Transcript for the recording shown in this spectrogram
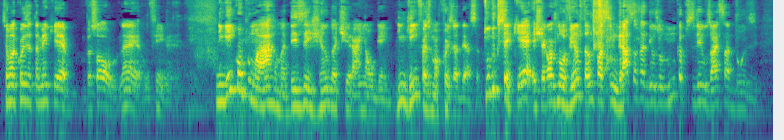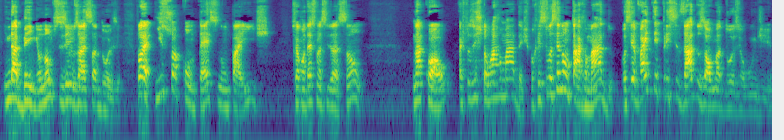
Isso é uma coisa também que é, pessoal, né? Enfim, Ninguém compra uma arma desejando atirar em alguém. Ninguém faz uma coisa dessa. Tudo que você quer é chegar aos 90 anos e falar assim: graças a Deus, eu nunca precisei usar essa 12. Ainda bem, eu não precisei usar essa 12. Olha, isso acontece num país, isso acontece numa situação na qual as pessoas estão armadas. Porque se você não está armado, você vai ter precisado usar uma 12 algum dia.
